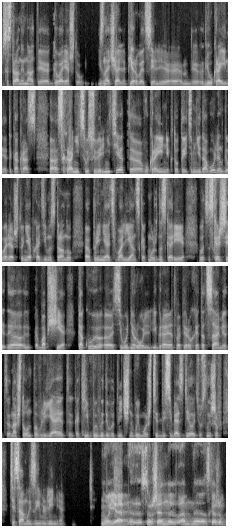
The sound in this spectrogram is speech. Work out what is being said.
со стороны НАТО говорят, что изначально первая цель э, для Украины это как раз э, сохранить свой суверенитет. В Украине кто-то этим недоволен, говорят, что необходимо страну принять в альянс как можно скорее. Вот скажите, вообще, какую сегодня роль играет, во-первых, этот саммит, на что он повлияет, какие выводы вот лично вы можете для себя сделать, услышав те самые заявления? Ну, я э, совершенно, э, скажем,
